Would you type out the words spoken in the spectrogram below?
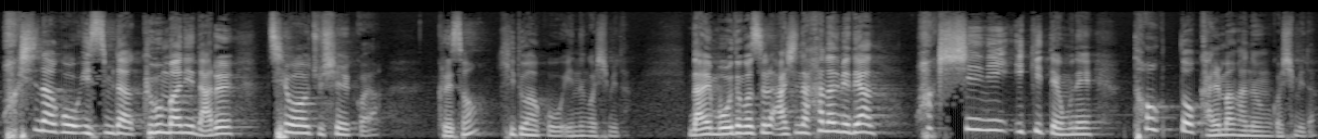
확신하고 있습니다. 그분만이 나를 채워주실 거야. 그래서 기도하고 있는 것입니다. 나의 모든 것을 아시는 하나님에 대한 확신이 있기 때문에 더욱더 갈망하는 것입니다.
